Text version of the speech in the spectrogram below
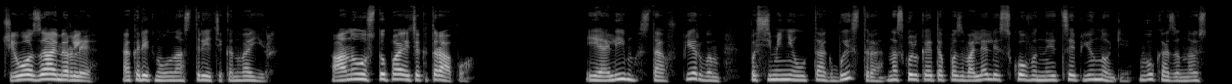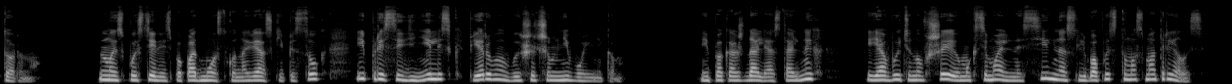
«Чего замерли?» — окрикнул нас третий конвоир. «А ну, уступайте к трапу!» И Алим, став первым, посеменил так быстро, насколько это позволяли скованные цепью ноги в указанную сторону. Мы спустились по подмостку на вязкий песок и присоединились к первым вышедшим невольникам. И пока ждали остальных, я, вытянув шею максимально сильно, с любопытством осмотрелась.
